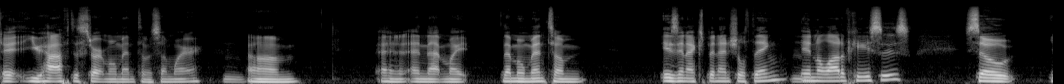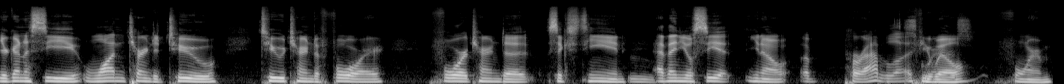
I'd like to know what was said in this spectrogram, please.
It- you have to start momentum somewhere. Mm. Um, and and that might that momentum is an exponential thing Mm. in a lot of cases. So you're gonna see one turn to two, two turn to four, four turn to sixteen, Mm. and then you'll see it, you know, a parabola, if you will, form.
